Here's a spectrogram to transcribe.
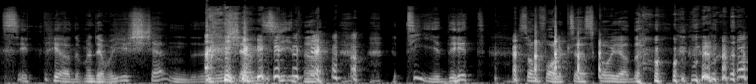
City, ja, men det var ju känd, en känd sida. Tidigt som folk så här skojade om.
